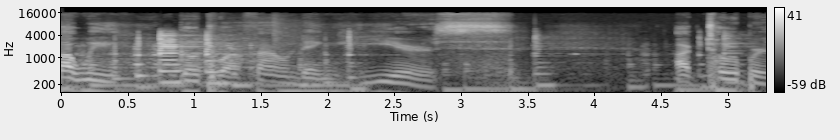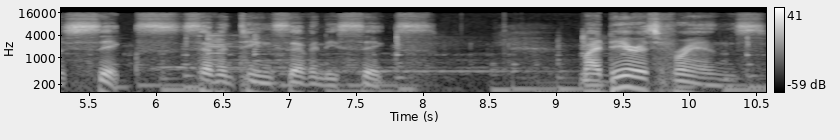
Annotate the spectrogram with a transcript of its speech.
About we go to our founding years? October 6, 1776. My dearest friends,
